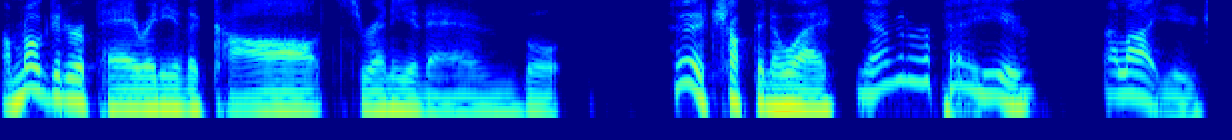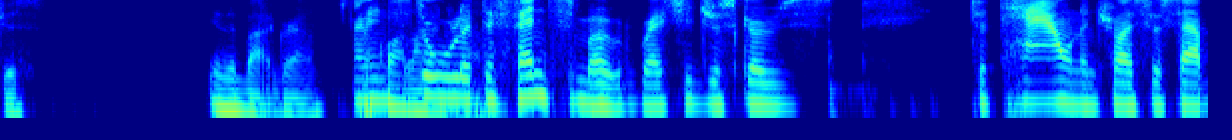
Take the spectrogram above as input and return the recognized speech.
I'm not going to repair any of the carts or any of them, but her chopping away. Yeah, I'm going to repair you. I like you just in the background. And quite like install a defense mode where she just goes to town and tries to stab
